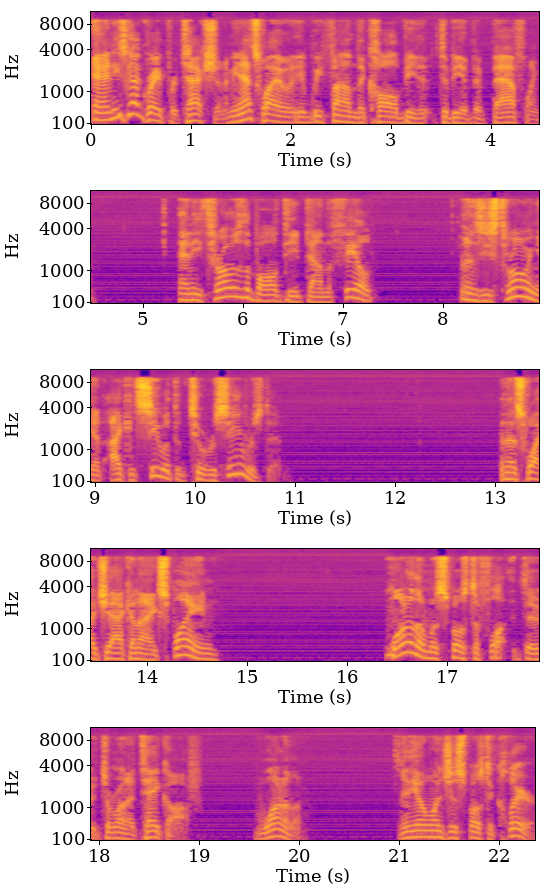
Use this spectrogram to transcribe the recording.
and he's got great protection. I mean, that's why we found the call be, to be a bit baffling. And he throws the ball deep down the field. And as he's throwing it, I can see what the two receivers did. And that's why Jack and I explain one of them was supposed to, to, to run a takeoff. One of them. And the other one's just supposed to clear.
